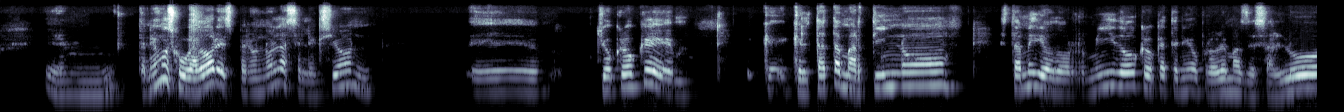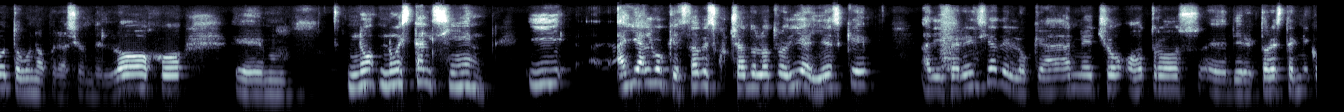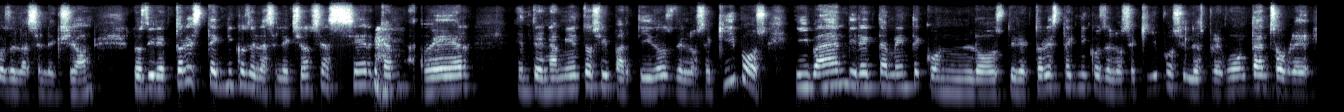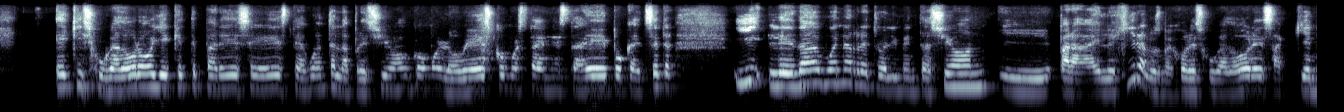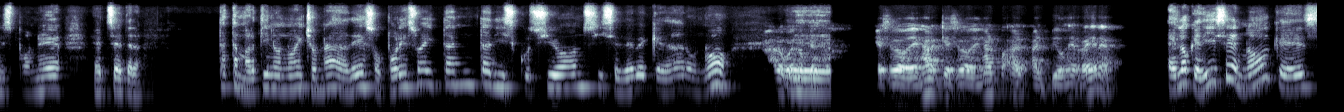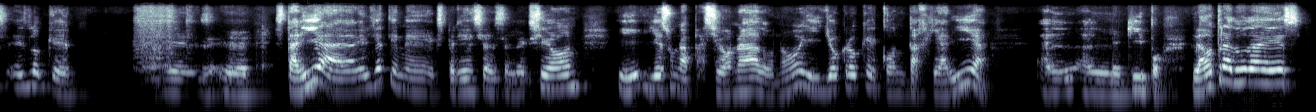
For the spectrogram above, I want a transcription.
Em, tenemos jugadores, pero no la selección. Eh, yo creo que, que, el Tata Martino está medio dormido, creo que ha tenido problemas de salud, tuvo una operación del ojo, em, no, no está al 100. Y hay algo que estaba escuchando el otro día y es que a diferencia de lo que han hecho otros eh, directores técnicos de la selección, los directores técnicos de la selección se acercan a ver entrenamientos y partidos de los equipos y van directamente con los directores técnicos de los equipos y les preguntan sobre X jugador, oye, ¿qué te parece este? ¿Aguanta la presión? ¿Cómo lo ves? ¿Cómo está en esta época? Etcétera y le da buena retroalimentación y para elegir a los mejores jugadores, a quienes poner, etcétera. Tata Martino no ha hecho nada de eso, por eso hay tanta discusión si se debe quedar o no. Claro, bueno, que, se lo den, que se lo den al, al, Pío Herrera. Es lo que dice, ¿no? Que es, es lo que eh, eh, estaría, él ya tiene experiencia de selección y, y, es un apasionado, ¿no? Y yo creo que contagiaría al, equipo. La otra duda es,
